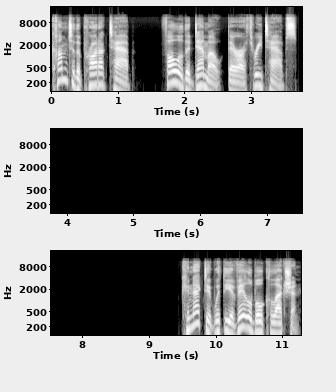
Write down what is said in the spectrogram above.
Come to the Product tab. Follow the demo, there are three tabs. Connect it with the available collection.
